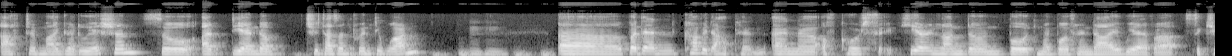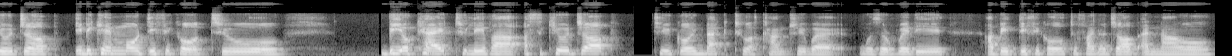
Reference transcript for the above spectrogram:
after my graduation. So at the end of 2021. Mm-hmm. Uh, but then COVID happened, and uh, of course, here in London, both my boyfriend and I, we have a secure job. It became more difficult to be okay to leave a, a secure job to going back to a country where it was already a bit difficult to find a job, and now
